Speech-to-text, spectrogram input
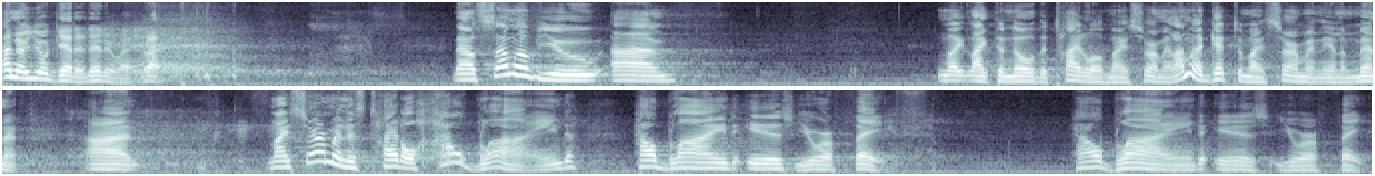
I know you'll get it anyway, right? now, some of you um, might like to know the title of my sermon. I'm going to get to my sermon in a minute. Uh, my sermon is titled, How Blind, How Blind is Your Faith? How blind is your faith?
